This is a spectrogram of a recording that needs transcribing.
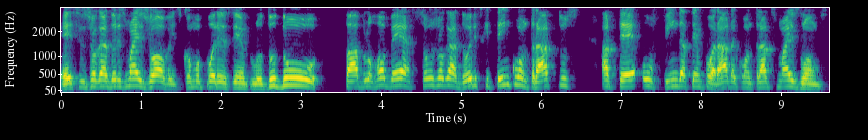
Esses jogadores mais jovens, como por exemplo Dudu, Pablo Roberto, são jogadores que têm contratos até o fim da temporada, contratos mais longos.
